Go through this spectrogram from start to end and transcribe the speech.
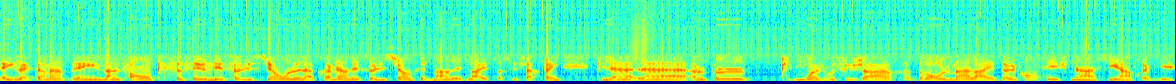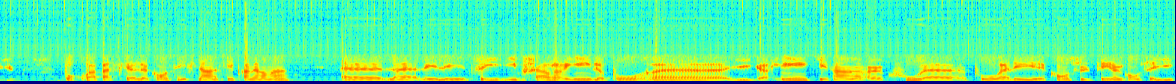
exactement. Ben, dans le fond, puis ça, c'est une des solutions. La première des solutions, c'est de demander de l'aide, ça c'est certain. Puis la, la, un peu, puis moi, je vous suggère drôlement l'aide d'un conseiller financier en premier lieu. Pourquoi? Parce que le conseiller financier, premièrement, euh, la, les, les, il vous charge rien là, pour euh, il n'y a rien qui est en, un coût euh, pour aller consulter un conseiller.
